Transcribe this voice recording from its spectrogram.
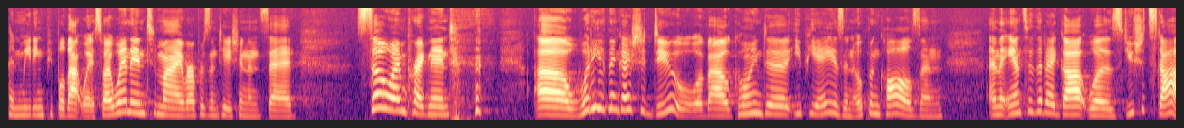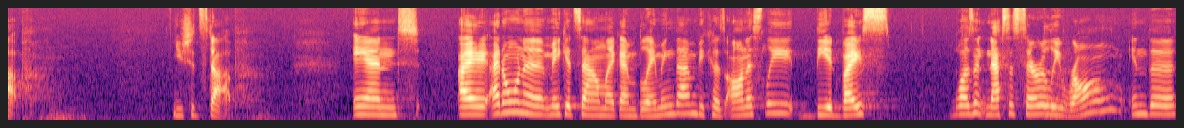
and meeting people that way. So I went into my representation and said, so I'm pregnant. uh, what do you think I should do about going to EPAs and open calls? And, and the answer that I got was, you should stop. You should stop. And I, I don't want to make it sound like I'm blaming them because honestly, the advice wasn't necessarily wrong in the,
